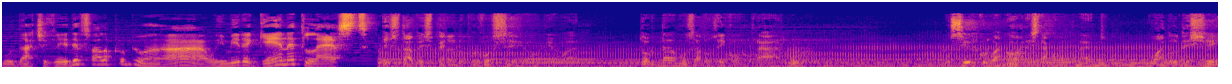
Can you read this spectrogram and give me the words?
o Darth Vader fala pro Obi-Wan, ah, we meet again at last. Estava esperando por você, Obi-Wan. Tornamos a nos encontrar. O círculo agora está completo. Quando o deixei,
